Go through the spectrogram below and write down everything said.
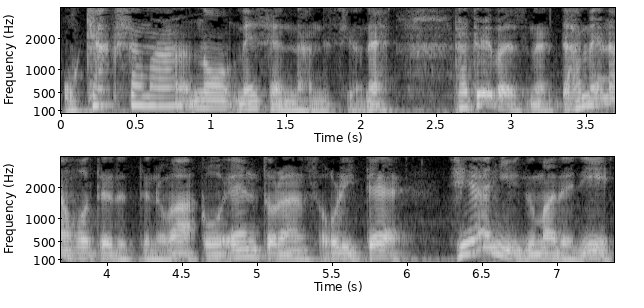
お客様の目線なんですよね。例えばですねダメなホテルっていうのはこうエントランス降りて部屋に行くまでに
